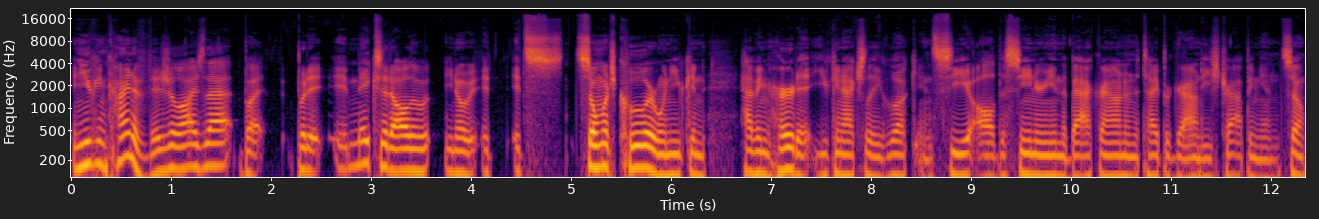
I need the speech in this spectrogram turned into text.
and you can kind of visualize that, but but it, it makes it all you know it it's so much cooler when you can having heard it you can actually look and see all the scenery in the background and the type of ground he's trapping in. So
